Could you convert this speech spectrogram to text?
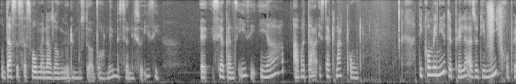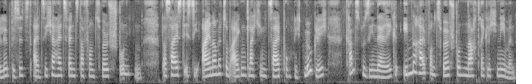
Und das ist das, wo Männer sagen, ja, die musst du einfach nehmen, ist ja nicht so easy. Äh, ist ja ganz easy. Ja, aber da ist der Knackpunkt. Die kombinierte Pille, also die Mikropille, besitzt ein Sicherheitsfenster von zwölf Stunden. Das heißt, ist die Einnahme zum eigentlichen Zeitpunkt nicht möglich, kannst du sie in der Regel innerhalb von zwölf Stunden nachträglich nehmen.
